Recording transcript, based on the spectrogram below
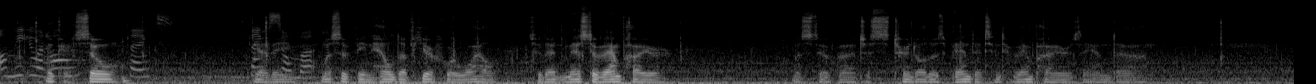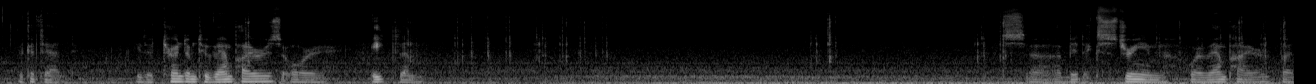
I'll meet you at Okay, home. so... Thanks. Yeah, Thanks they so much. must have been held up here for a while. So that master vampire must have uh, just turned all those bandits into vampires and uh, look at that. Either turned them to vampires or ate them. Uh, a bit extreme for a vampire, but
